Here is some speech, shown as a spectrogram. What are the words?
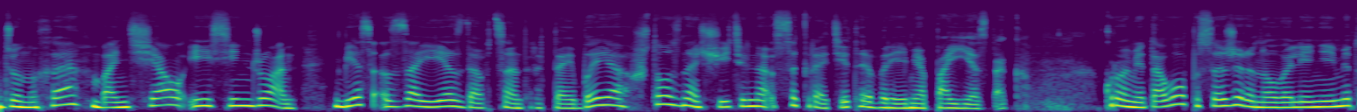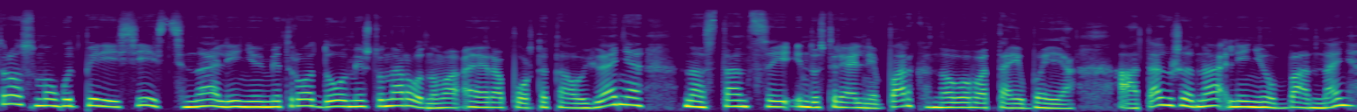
Джунхэ, Банчао и Синьчжуан без заезда в центр Тайбэя, что значительно сократит время поездок. Кроме того, пассажиры новой линии метро смогут пересесть на линию метро до международного аэропорта Тау-Юаня на станции Индустриальный парк Нового Тайбэя, а также на линию Баннань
